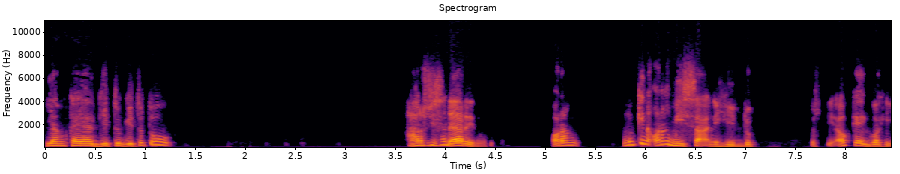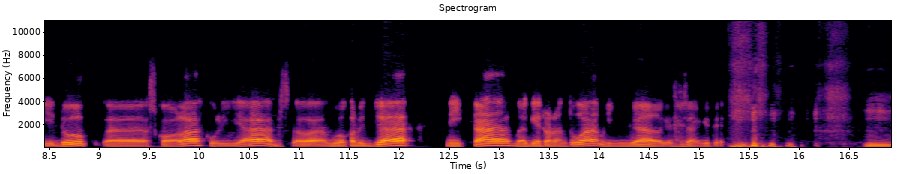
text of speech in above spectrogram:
yang kayak gitu-gitu tuh harus disadarin orang mungkin orang bisa nih hidup terus ya oke okay, gue hidup uh, sekolah kuliah habis itu gue kerja nikah bagian orang tua meninggal gitu gitu ya. hmm.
